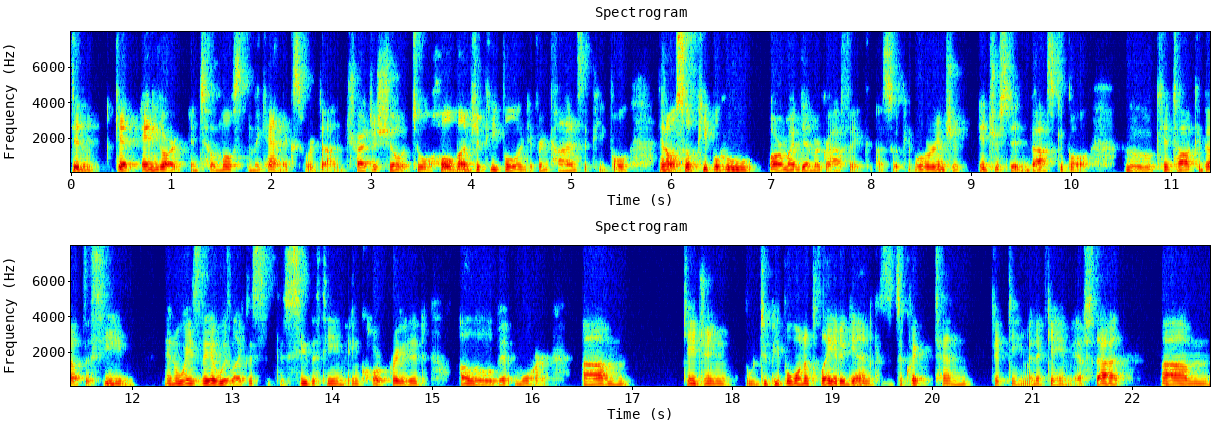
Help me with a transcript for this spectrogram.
Didn't get any art until most of the mechanics were done. Tried to show it to a whole bunch of people and different kinds of people, and also people who are my demographic. Uh, so people who are inter- interested in basketball, who can talk about the theme and ways they would like to, to see the theme incorporated a little bit more. Um, gauging do people want to play it again because it's a quick 10 15 minute game if that um,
